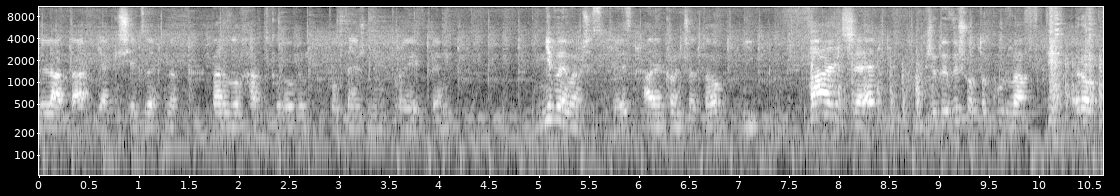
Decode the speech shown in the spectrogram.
lata, jak siedzę nad bardzo hardkorowym i potężnym projektem. Nie powiem wam co to jest, ale kończę to i walczę, żeby wyszło to kurwa w tym roku.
